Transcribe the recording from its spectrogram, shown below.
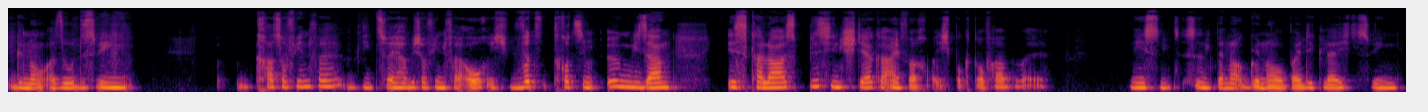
genau, also deswegen krass auf jeden Fall. Die zwei habe ich auf jeden Fall auch. Ich würde trotzdem irgendwie sagen, ist ein bisschen stärker, einfach weil ich Bock drauf habe, weil Nee, es sind, sind genau, beide gleich, deswegen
